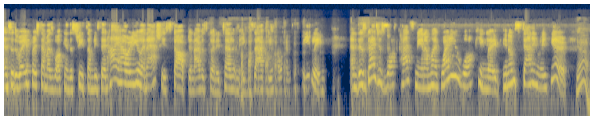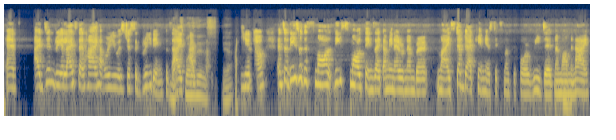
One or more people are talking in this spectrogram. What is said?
And so the very first time I was walking in the street, somebody said, Hi, how are you? And I actually stopped and I was going to tell him exactly how I was feeling. And this guy just walked past me and I'm like, why are you walking? Like, you know, I'm standing right here. Yeah. And I didn't realize that hi, how are you is just a greeting because I what it is. Yeah. You know, and so these were the small, these small things. Like, I mean, I remember my stepdad came here six months before we did, my mom and I.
